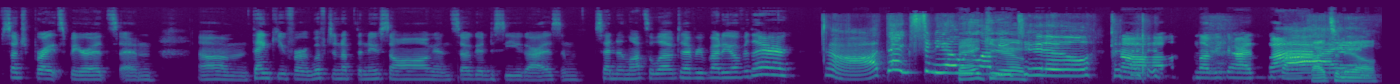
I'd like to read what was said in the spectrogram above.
such bright spirits, and um, thank you for lifting up the new song. And so good to see you guys, and sending lots of love to everybody over there. Aw, thanks, Tenille. we love you, you too. Aww, love you guys. Bye. Bye, Tenille.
